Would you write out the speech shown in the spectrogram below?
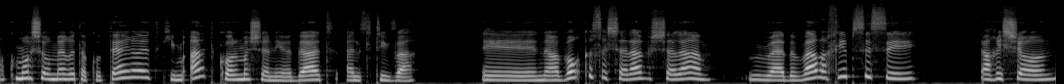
או כמו שאומרת הכותרת, כמעט כל מה שאני יודעת על כתיבה. אה, נעבור ככה שלב-שלב, והדבר הכי בסיסי, הראשון,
